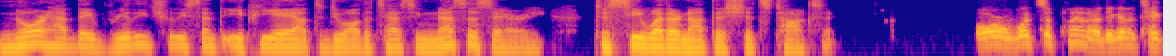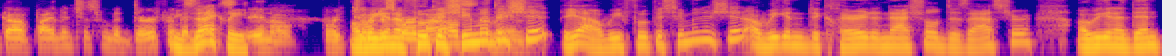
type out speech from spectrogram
nor have they really truly sent the epa out to do all the testing necessary to see whether or not this shit's toxic Or what's the plan? Are they going to take out five inches from the dirt for Exactly. the next, you know, Are we square miles? Fukushima I this mean, shit? Yeah, are we Fukushima this shit? Are we gonna declare it a natural disaster? Are we gonna then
